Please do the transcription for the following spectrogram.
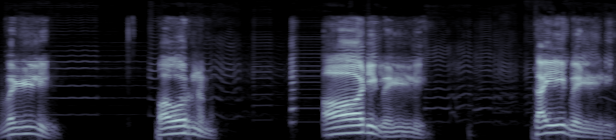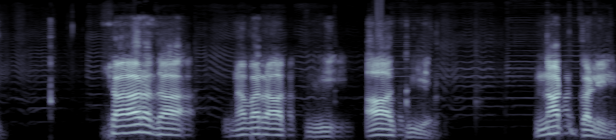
வெள்ளி பௌர்ணமி ஆடி வெள்ளி கைவெள்ளி. சாரதா நவராத்திரி ஆகிய நாட்களில்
